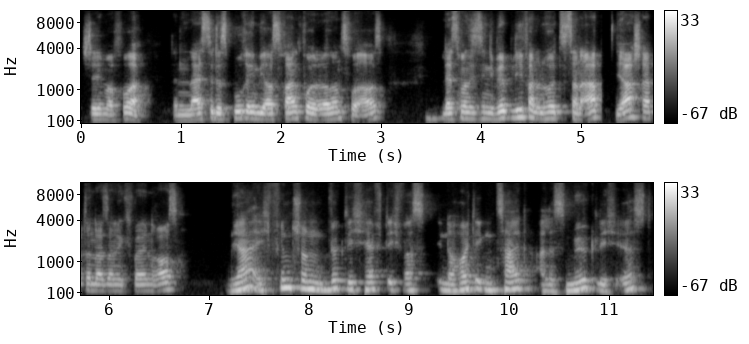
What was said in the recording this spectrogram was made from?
Stell dir mal vor, dann leist du das Buch irgendwie aus Frankfurt oder sonst wo aus, lässt man sich in die Bib liefern und holt es dann ab. Ja, schreibt dann da seine Quellen raus. Ja, ich finde schon wirklich heftig, was in der heutigen Zeit alles möglich ist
